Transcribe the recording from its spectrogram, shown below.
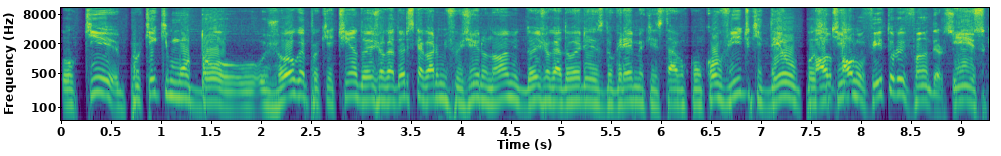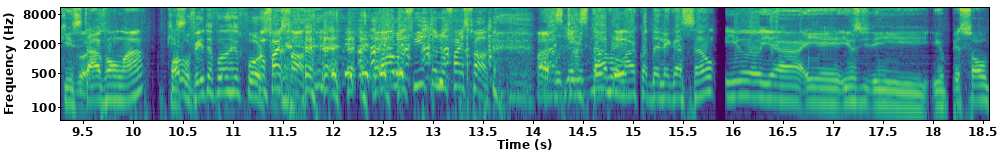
o que, por que que mudou o, o jogo é porque tinha dois jogadores que agora me fugiram o nome, dois jogadores do Grêmio que estavam com Covid, que deu Paulo, positivo. Paulo Vitor e Wanderson. Isso, que dois. estavam lá. Que Paulo Vitor foi um reforço. Não faz né? falta. Paulo Vitor não faz falta. Mas que estavam lá com a delegação e o, e a- e- e e- e o pessoal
